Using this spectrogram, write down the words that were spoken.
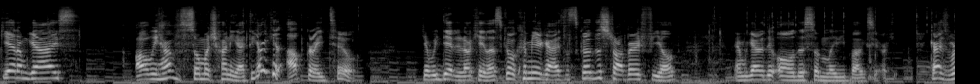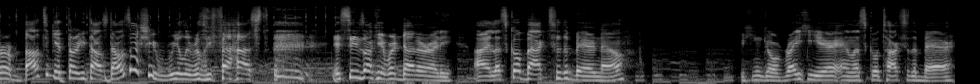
Get him, guys. Oh, we have so much honey. I think I can upgrade too. Yeah, we did it. Okay, let's go. Come here, guys. Let's go to the strawberry field. And we gotta do... Oh, there's some ladybugs here. Okay. Guys, we're about to get 30,000. That was actually really, really fast. it seems okay. We're done already. All right, let's go back to the bear now. We can go right here and let's go talk to the bear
